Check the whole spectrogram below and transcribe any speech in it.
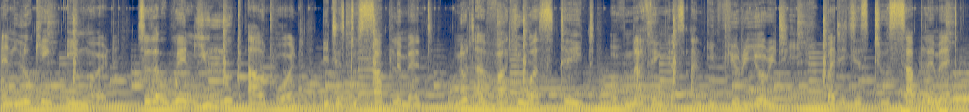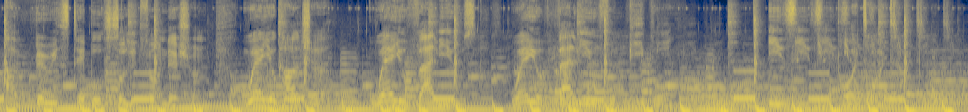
and looking inward. So that when you look outward, it is to supplement not a vacuous state of nothingness and inferiority, but it is to supplement a very stable, solid foundation where your culture, where your values, where your value for people is important.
